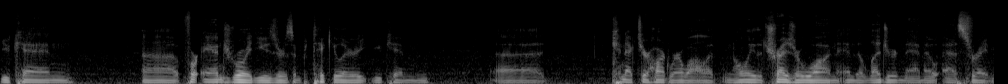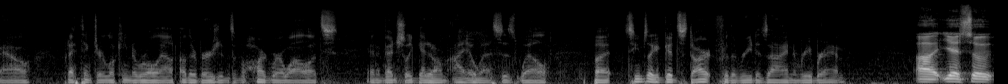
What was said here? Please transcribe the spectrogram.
you can, uh, for Android users in particular, you can uh, connect your hardware wallet, and only the Trezor One and the Ledger Nano S right now. But I think they're looking to roll out other versions of hardware wallets and eventually get it on iOS as well. But it seems like a good start for the redesign and rebrand. Uh, yeah, so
